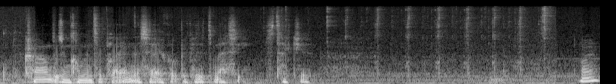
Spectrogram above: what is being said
The crown doesn't come into play in this haircut because it's messy, it's textured. Right?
